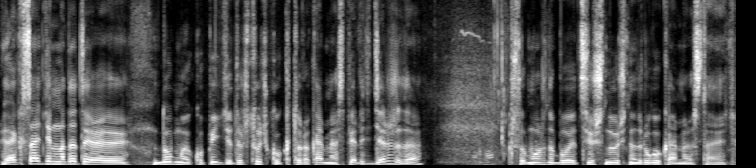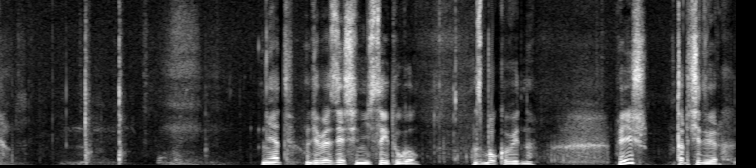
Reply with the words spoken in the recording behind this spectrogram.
Я, кстати, над этой думаю купить эту штучку, которая камера спереди держит, да? Ага. Чтобы можно будет свечнуть на другую камеру ставить. Нет, у тебя здесь не стоит угол. Сбоку видно. Видишь? Торчит вверх.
